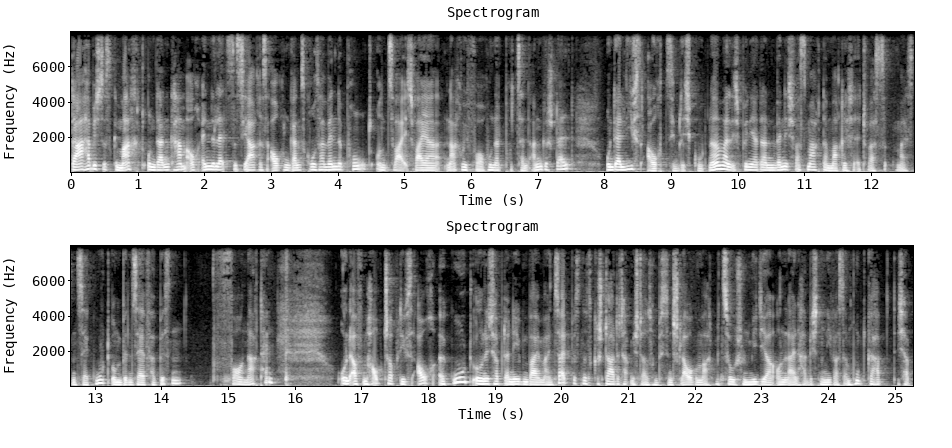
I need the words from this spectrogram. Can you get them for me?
da habe ich das gemacht und dann kam auch Ende letztes Jahres auch ein ganz großer Wendepunkt und zwar, ich war ja nach wie vor 100% angestellt und da lief es auch ziemlich gut, ne? weil ich bin ja dann, wenn ich was mache, dann mache ich etwas meistens sehr gut und bin sehr verbissen, vor- und Nachteilen. Und auf dem Hauptjob lief es auch äh, gut und ich habe da nebenbei mein Zeitbusiness gestartet, habe mich da so ein bisschen schlau gemacht mit Social Media. Online habe ich noch nie was am Hut gehabt. Ich habe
